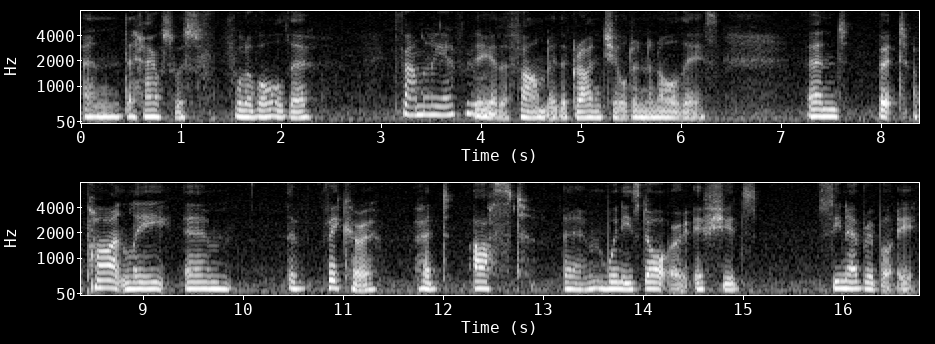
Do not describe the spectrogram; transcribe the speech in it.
and the house was full of all the Family everywhere. yeah, the family, the grandchildren, and all this. And but apparently, um, the vicar had asked um, Winnie's daughter if she'd seen everybody.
